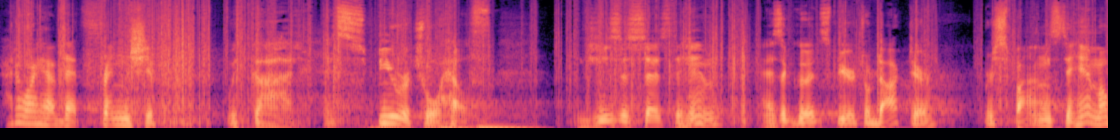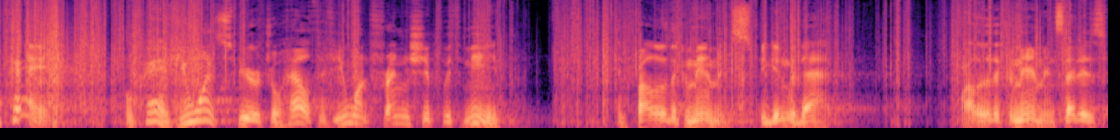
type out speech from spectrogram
How do I have that friendship with God, that spiritual health? And Jesus says to him, as a good spiritual doctor, responds to him, Okay, okay, if you want spiritual health, if you want friendship with me, and follow the commandments, begin with that. Follow the commandments. That is,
